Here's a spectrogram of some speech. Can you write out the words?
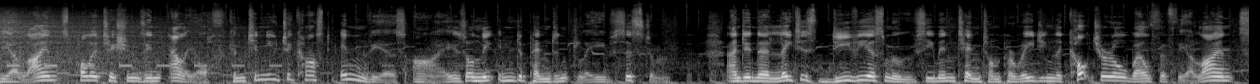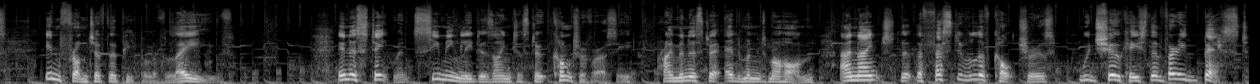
The Alliance politicians in Alioth continue to cast envious eyes on the independent Lave system, and in their latest devious move seem intent on parading the cultural wealth of the Alliance in front of the people of Lave. In a statement seemingly designed to stoke controversy, Prime Minister Edmund Mahon announced that the Festival of Cultures would showcase the very best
